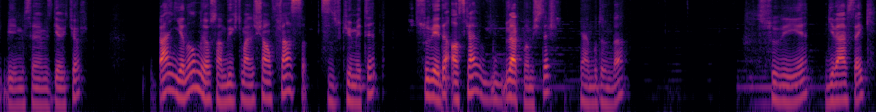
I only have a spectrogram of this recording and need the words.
benimsememiz gerekiyor. Ben yanılmıyorsam büyük ihtimalle şu an Fransız hükümeti Suriye'de asker bırakmamıştır. Yani bu durumda Suriye'ye girersek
